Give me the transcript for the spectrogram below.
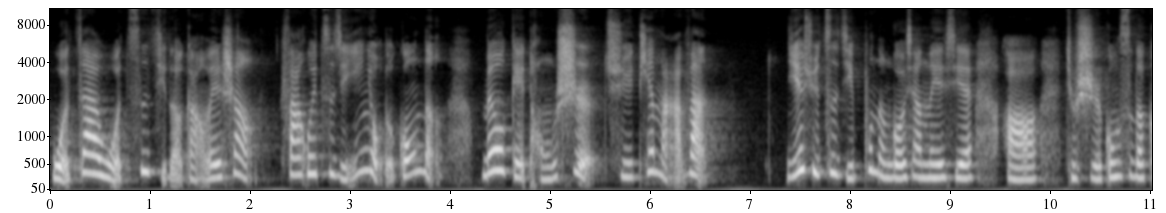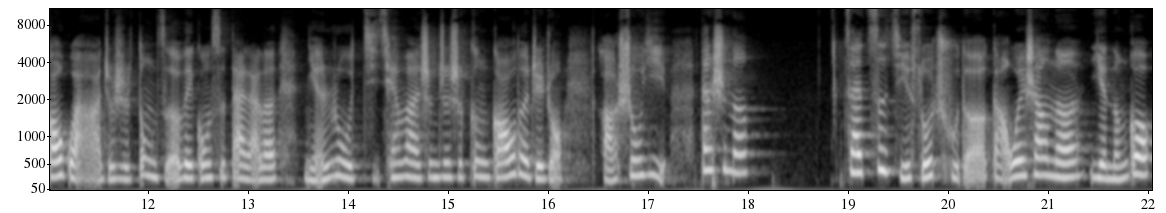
我在我自己的岗位上。发挥自己应有的功能，没有给同事去添麻烦。也许自己不能够像那些啊，就是公司的高管啊，就是动辄为公司带来了年入几千万，甚至是更高的这种啊收益。但是呢，在自己所处的岗位上呢，也能够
